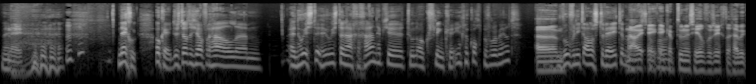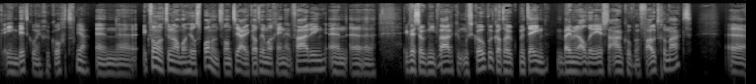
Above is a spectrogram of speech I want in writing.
Nee. nee. Nee, goed. Oké, dus dat is jouw verhaal. ehm. en hoe is, de, hoe is het daarna gegaan? Heb je toen ook flink ingekocht bijvoorbeeld? Ehm, We hoeven niet alles te weten, maar nou, ik, wel- heb toen eens heel voorzichtig heb ik één bitcoin gekocht. Ja. En eh, ik vond het toen allemaal heel spannend. Want ja, ik had helemaal geen ervaring. En eh, ik wist ook niet waar ik het moest kopen. Ik had ook meteen bij mijn allereerste aankoop een fout gemaakt. Eh,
